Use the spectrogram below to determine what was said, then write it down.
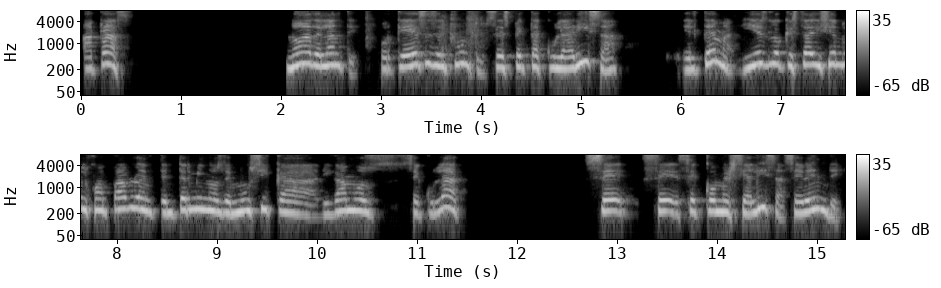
atrás no adelante, porque ese es el punto, se espectaculariza el tema y es lo que está diciendo el Juan Pablo en, términos de música, digamos, secular. Se, se, comercializa, se vende.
